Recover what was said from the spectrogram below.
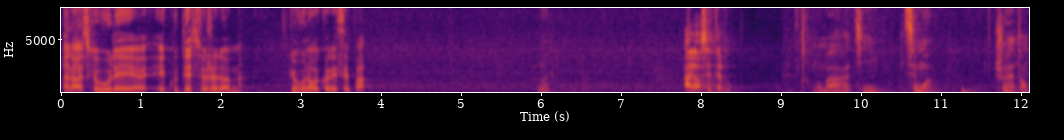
Alors, est-ce que vous voulez euh, écouter ce jeune homme? Que vous ne reconnaissez pas Ouais. Alors c'est à vous. Bon bah Ratini, c'est moi, Jonathan.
